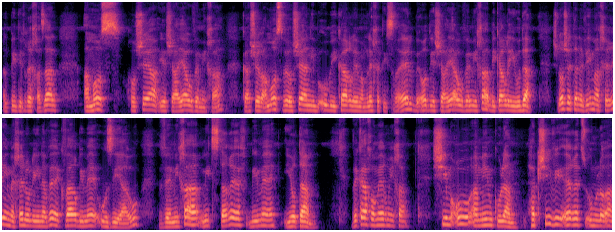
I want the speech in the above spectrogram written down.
על פי דברי חז"ל עמוס, הושע, ישעיהו ומיכה כאשר עמוס והושע ניבאו בעיקר לממלכת ישראל בעוד ישעיהו ומיכה בעיקר ליהודה שלושת הנביאים האחרים החלו להינבא כבר בימי עוזיהו, ומיכה מצטרף בימי יותם. וכך אומר מיכה: שמעו עמים כולם, הקשיבי ארץ ומלואה,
